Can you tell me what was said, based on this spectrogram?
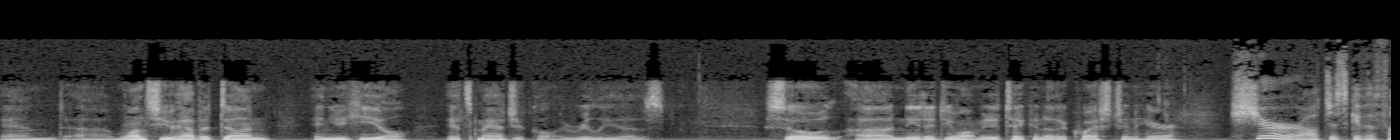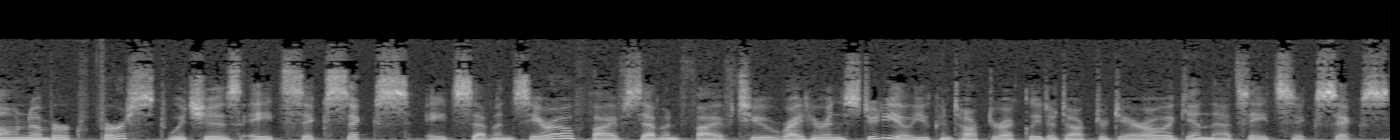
And uh, once you have it done and you heal, it's magical. It really is. So, uh, Nita, do you want me to take another question here? Sure. I'll just give the phone number first, which is 866 870 5752. Right here in the studio, you can talk directly to Dr. Darrow. Again, that's 866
